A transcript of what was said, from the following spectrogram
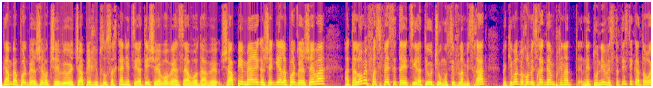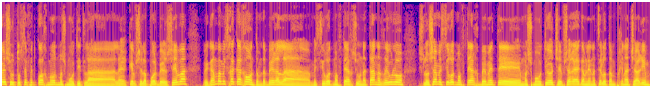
גם בהפועל באר שבע כשהביאו את שפי חיפשו שחקן יצירתי שיבוא ויעשה עבודה, ושפי מהרגע שהגיע לפועל באר שבע, אתה לא מפספס את היצירתיות שהוא מוסיף למשחק, וכמעט בכל משחק, גם מבחינת נתונים וסטטיסטיקה, אתה רואה שהוא תוספת כוח מאוד משמעותית לה, להרכב של הפועל באר שבע, וגם במשחק האחרון, אתה מדבר על המסירות מפתח שהוא נתן, אז היו לו שלושה מסירות מפתח באמת אה, משמעותיות שאפשר היה גם לנצל אותם מבחינת שערים,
